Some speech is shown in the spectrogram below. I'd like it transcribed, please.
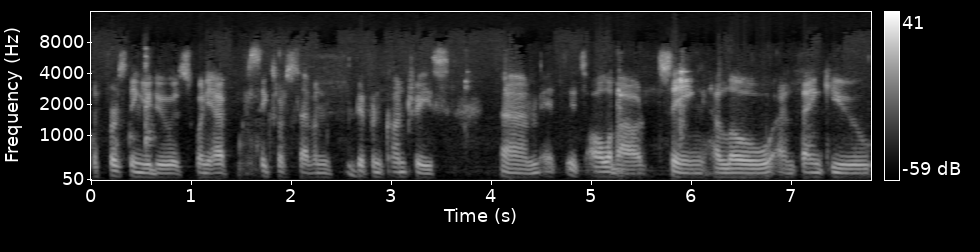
the first thing you do is when you have six or seven different countries, um, it, it's all about saying hello and thank you.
